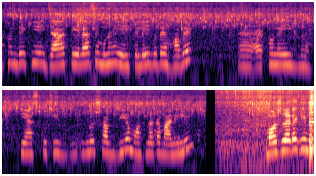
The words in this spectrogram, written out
এখন দেখি এই যা তেল আছে, মনে হয় এই তেলেই বোধহয় হবে। এখন এই পেঁয়াজ কুচিগুলো সব দিয়ে মশলাটা বানিয়ে নিই। মশলাটা কিন্তু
